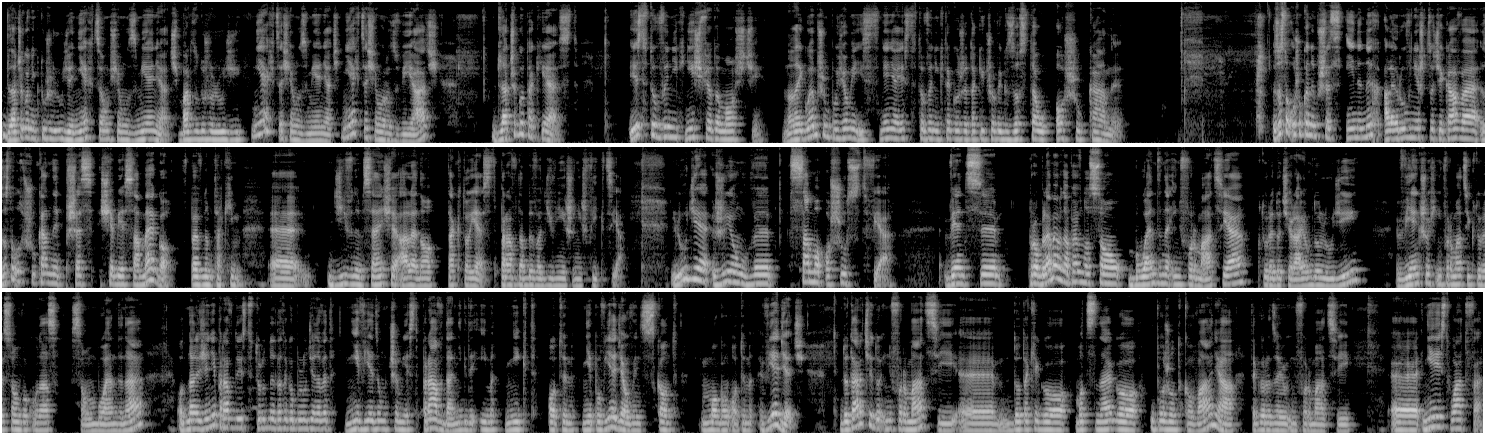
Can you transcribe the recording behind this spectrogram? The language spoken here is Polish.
Dlaczego niektórzy ludzie nie chcą się zmieniać? Bardzo dużo ludzi nie chce się zmieniać, nie chce się rozwijać. Dlaczego tak jest? Jest to wynik nieświadomości. Na najgłębszym poziomie istnienia jest to wynik tego, że taki człowiek został oszukany. Został oszukany przez innych, ale również, co ciekawe, został oszukany przez siebie samego w pewnym takim e, dziwnym sensie, ale no tak to jest. Prawda bywa dziwniejsza niż fikcja. Ludzie żyją w samooszustwie, więc y, problemem na pewno są błędne informacje, które docierają do ludzi. Większość informacji, które są wokół nas, są błędne. Odnalezienie prawdy jest trudne, dlatego bo ludzie nawet nie wiedzą, czym jest prawda. Nigdy im nikt o tym nie powiedział, więc skąd mogą o tym wiedzieć? Dotarcie do informacji, do takiego mocnego uporządkowania tego rodzaju informacji e, nie jest łatwe.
